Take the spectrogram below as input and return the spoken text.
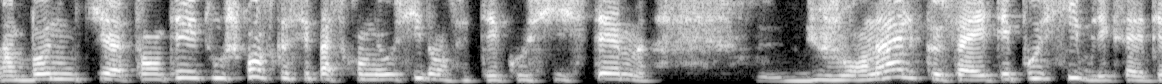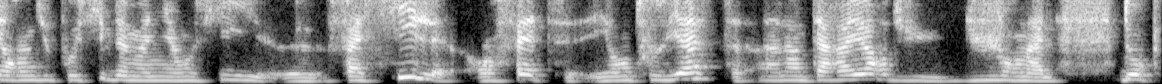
un bon outil à tenter et tout. Je pense que c'est parce qu'on est aussi dans cet écosystème du journal que ça a été possible et que ça a été rendu possible de manière aussi euh, facile en fait et enthousiaste à l'intérieur du, journal. Donc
